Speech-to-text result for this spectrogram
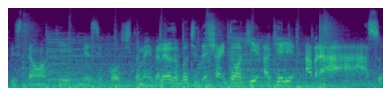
que estão aqui nesse post também, beleza? Vou te deixar então aqui aquele abraço.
